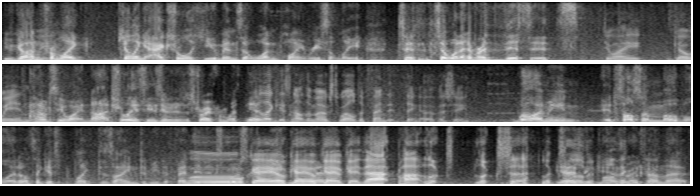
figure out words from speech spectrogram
You've gone from like killing actual humans at one point recently to to whatever this is. Do I go in? I I don't see why not. Surely it's easier to destroy from within. I feel like it's not the most well defended thing I've ever seen. Well, I mean, it's also mobile. I don't think it's like designed to be defended. it's supposed to Okay, be okay, okay, okay. That part looks looks uh, looks Yeah, a little think, bit more I think we found that.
